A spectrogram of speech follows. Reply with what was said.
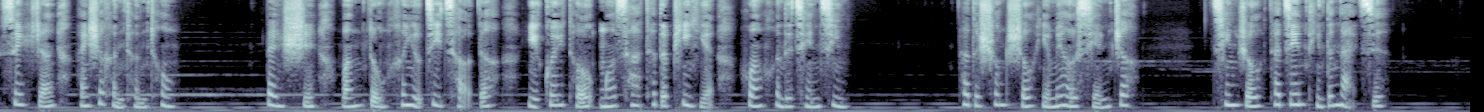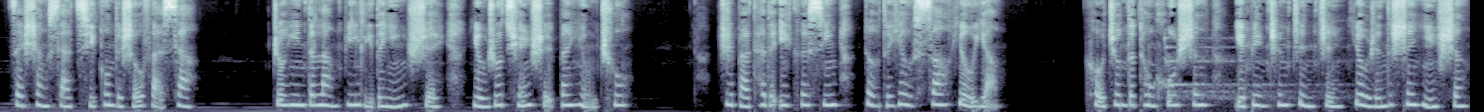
虽然还是很疼痛。但是王董很有技巧的以龟头摩擦他的屁眼，缓缓的前进。他的双手也没有闲着，轻揉他坚挺的奶子，在上下齐攻的手法下，朱茵的浪逼里的饮水犹如泉水般涌出，只把他的一颗心逗得又骚又痒，口中的痛呼声也变成阵阵诱人的呻吟声。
